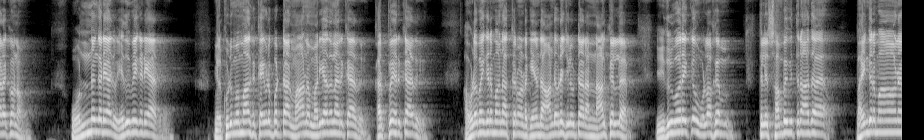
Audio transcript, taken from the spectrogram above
நடக்கணும். ஒன்றும் கிடையாது எதுவுமே கிடையாது. நீங்கள் குடும்பமாக கைவிடப்பட்டால் மான மரியாதைலாம் இருக்காது கற்பே இருக்காது. அவ்வளோ பயங்கரமான அக்கிரமம் நடக்கும். ஏன்னா ஆண்டவரே சொல்லிவிட்டார் அந்நாட்களில் இதுவரைக்கும் உலகத்தில் சம்பவித்திராத பயங்கரமான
